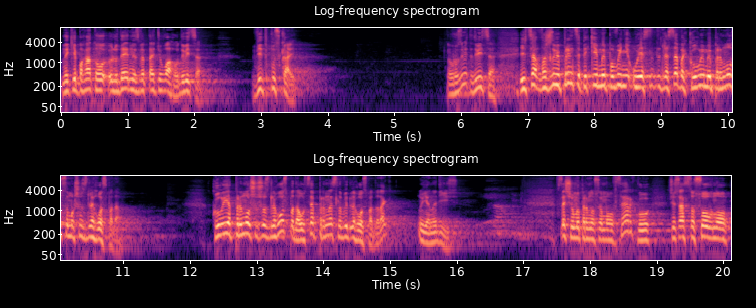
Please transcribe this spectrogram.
на який багато людей не звертають увагу. Дивіться. Відпускай. Ви розумієте? Дивіться. І це важливий принцип, який ми повинні уяснити для себе, коли ми приносимо щось для Господа. Коли я приношу щось для Господа, оце принесли ви для Господа, так? Ну, я надіюсь. Все, що ми приносимо в церкву, чи це стосовно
